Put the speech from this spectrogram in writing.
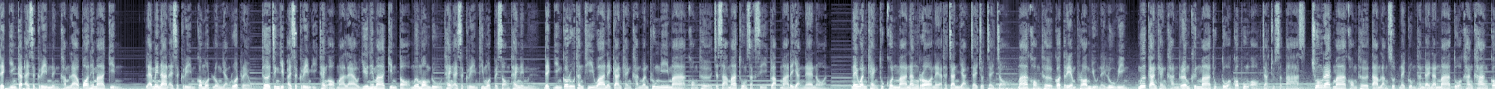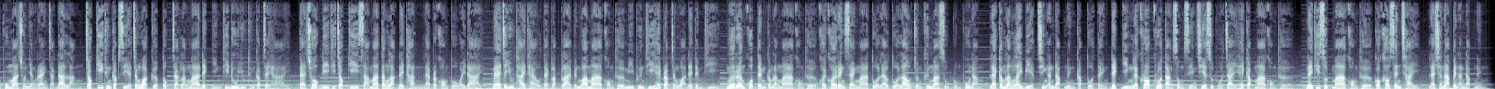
เด็กหญิงกัดไอศกรีมหนึ่งคำแล้วป้อนให้ม้ากิน และไม่นานไอศกรีมก็หมดลงอย่างรวดเร็ว เธอจึงหยิบไอศกรีมอีกแท่งออกมาแล้ว ยื่นให้ม้ากินต่อเมื่อมองดูแท่งไอศกรีมที่หมดไปสองแท่งในมือ เด็กหญิงก็รู้ทันทีว่าในการแข่งขันวันพรุ่งนี้ม้าของเธอจะสามารถทวงศักดิ์ศรีกลับมาได้อย่างแน่นอน ในวันแข่งทุกคนมานั่งรอในอัธจันทร์อย่างใจจดใจจ่อม้าของเธอก็เตรียมพร้อมอยู่ในลู่วิ่งเมื่อการแข่งขันเริ่มขึ้นม้าทุกตัวก็พุ่งออกจากจุดสตาร์ทช่วงแรกม้าของเธอตามหลังสุดในกลุ่มทันใดนั้นม้าตัวข้างๆ ก็พุ่งมาชนอย่างแรงจากด้านหลัง จ็อกกี้ถึงกับเสียจังหวะเกือบตกจากหลังม้าเด็กหญิงที่ดูอยู่ถึงกับใจหาย แต่โชคดีที่จ็อกกี้สามารถตั้งหลักได้ทัน และประคองตัวไว้ได้ แม้จะอยู่ท้ายแถว แต่กลับกลายเป็นว่าม้าของเธอมีพื้นที่ให้ปรับจังหวะได้เต็มที่ เมื่อเริ่มควบเต็มกำลังม้าของเธอค่อยๆ เร่งแซงม้าตัวแล้วตัวเล่าจนขึ้นมาสู่กลุ่มผู้นำและกำลังไล่เบียดชิงอันดับหนึ่งกับตัวเต็งเด็กหญิงและครอบครัวต่างส่งเสียงเชียร์สุดหัวใจให้กับม้าของเธอ ในที่สุดม้าของเธอก็เข้าเส้นชัย และชนะเป็นอันดับหนึ่ง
